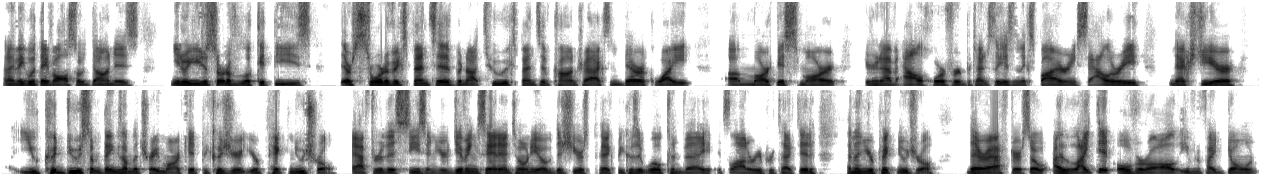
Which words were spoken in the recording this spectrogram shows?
And I think what they've also done is, you know, you just sort of look at these, they're sort of expensive, but not too expensive contracts. And Derrick White, uh, Marcus Smart, you're going to have Al Horford potentially as an expiring salary next year. You could do some things on the trade market because you're you're pick neutral after this season. You're giving San Antonio this year's pick because it will convey it's lottery protected, and then you're pick neutral thereafter. So I liked it overall, even if I don't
